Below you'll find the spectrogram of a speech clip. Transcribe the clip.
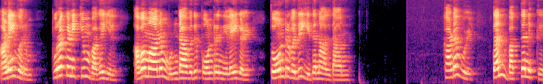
அனைவரும் புறக்கணிக்கும் வகையில் அவமானம் உண்டாவது போன்ற நிலைகள் தோன்றுவது இதனால்தான். கடவுள் தன் பக்தனுக்கு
